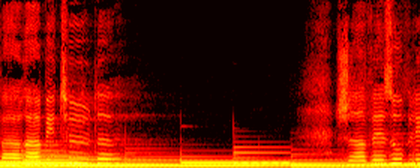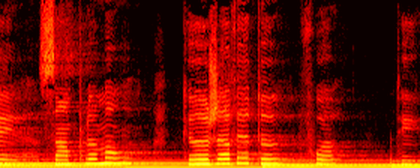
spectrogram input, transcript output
Par habitude, j'avais oublié simplement que j'avais deux fois dix-huit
